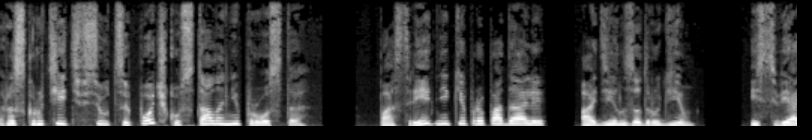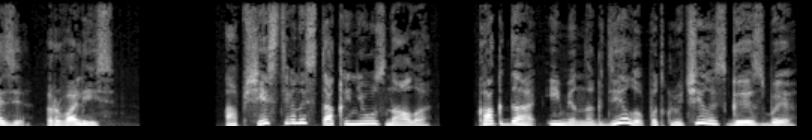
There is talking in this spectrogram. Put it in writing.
раскрутить всю цепочку стало непросто. Посредники пропадали один за другим, и связи рвались. Общественность так и не узнала, когда именно к делу подключилась ГСБ.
